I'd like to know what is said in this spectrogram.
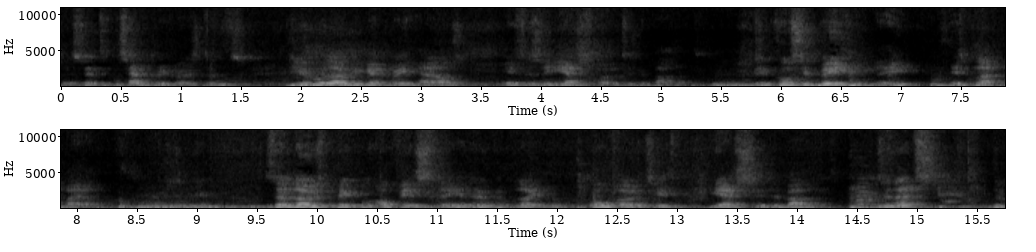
They said to temporary residents, you will only get rehoused if there's a yes vote in the ballot. Which of course immediately is blackmail. So those people, obviously, and who can blame them, all voted yes in the ballot. So that's the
